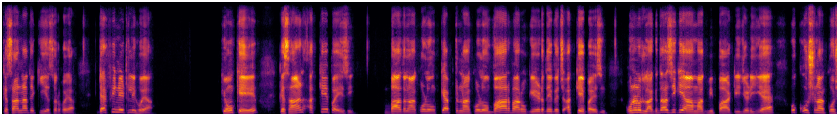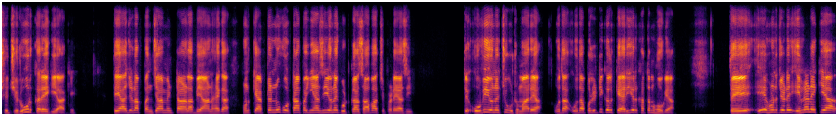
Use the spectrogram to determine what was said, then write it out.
ਕਿਸਾਨਾਂ ਤੇ ਕੀ ਅਸਰ ਹੋਇਆ? ਡੈਫੀਨੇਟਲੀ ਹੋਇਆ। ਕਿਉਂਕਿ ਕਿਸਾਨ ਅੱਕੇ ਪਏ ਸੀ। ਬਾਦਲਾਂ ਕੋਲੋਂ, ਕੈਪਟਨਾਂ ਕੋਲੋਂ ਵਾਰ-ਵਾਰ ਉਹ ਗੇੜ ਦੇ ਵਿੱਚ ਅੱਕੇ ਪਏ ਸੀ। ਉਹਨਾਂ ਨੂੰ ਲੱਗਦਾ ਸੀ ਕਿ ਆਮ ਆਦਮੀ ਪਾਰਟੀ ਜਿਹੜੀ ਹੈ, ਉਹ ਕੁਛ ਨਾ ਕੁਛ ਜ਼ਰੂਰ ਕਰੇਗੀ ਆ ਕੇ। ਤੇ ਆ ਜਿਹੜਾ 5 ਮਿੰਟਾਂ ਵਾਲਾ ਬਿਆਨ ਹੈਗਾ, ਹੁਣ ਕੈਪਟਨ ਨੂੰ ਵੋਟਾਂ ਪਈਆਂ ਸੀ, ਉਹਨੇ ਗੁਟਕਾ ਸਾਹਿਬ ਹੱਥ 'ਚ ਫੜਿਆ ਸੀ। ਤੇ ਉਹ ਵੀ ਉਹਨੇ ਝੂਠ ਮਾਰਿਆ। ਉਹਦਾ ਉਹਦਾ ਪੋਲੀਟੀਕਲ ਕੈਰੀਅਰ ਖਤਮ ਹੋ ਗਿਆ। ਤੇ ਇਹ ਹੁਣ ਜਿਹੜੇ ਇਹਨਾਂ ਨੇ ਕਿਹਾ,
